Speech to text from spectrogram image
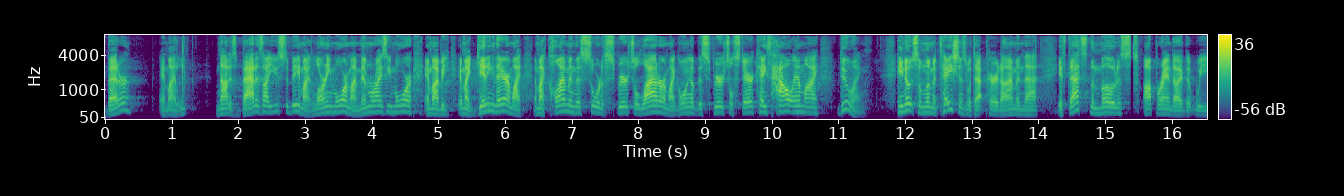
better? Am I not as bad as I used to be? Am I learning more? Am I memorizing more? Am I, be, am I getting there? Am I, am I climbing this sort of spiritual ladder? Am I going up this spiritual staircase? How am I doing? He notes some limitations with that paradigm in that if that's the modus operandi that we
